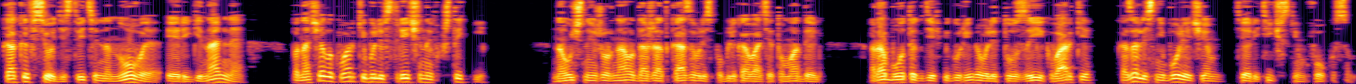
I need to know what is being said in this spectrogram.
Как и все действительно новое и оригинальное, поначалу кварки были встречены в штыки. Научные журналы даже отказывались публиковать эту модель. Работы, где фигурировали тузы и кварки, казались не более чем теоретическим фокусом.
